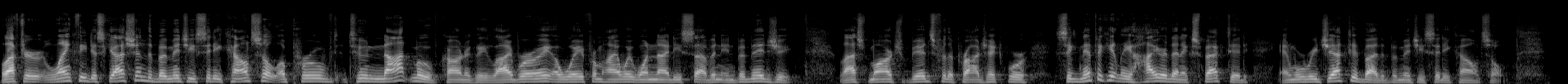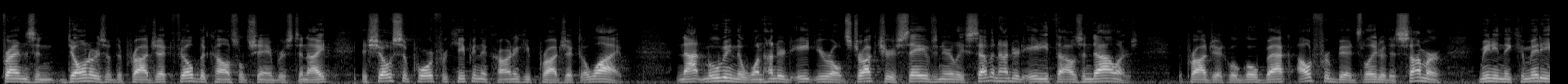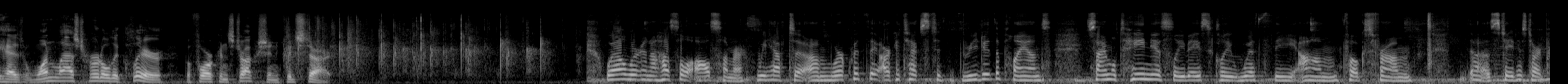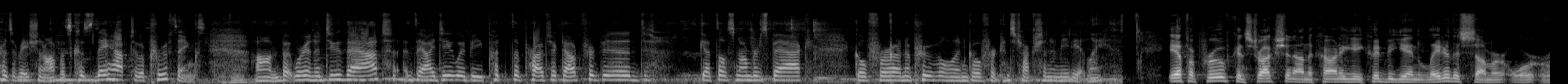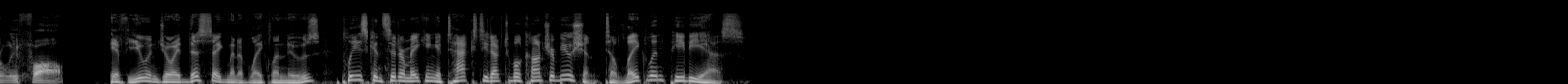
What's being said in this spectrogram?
Well, after lengthy discussion, the Bemidji City Council approved to not move Carnegie Library away from Highway 197 in Bemidji. Last March, bids for the project were significantly higher than expected and were rejected by the Bemidji City Council. Friends and donors of the project filled the council chambers tonight to show support for keeping the Carnegie project alive. Not moving the 108-year-old structure saves nearly $780,000. Project will go back out for bids later this summer, meaning the committee has one last hurdle to clear before construction could start. Well, we're going to hustle all summer. We have to um, work with the architects to redo the plans simultaneously, basically, with the um, folks from the State Historic Preservation Office because they have to approve things. Um, but we're going to do that. The idea would be put the project out for bid, get those numbers back, go for an approval, and go for construction immediately. If approved, construction on the Carnegie could begin later this summer or early fall. If you enjoyed this segment of Lakeland News, please consider making a tax-deductible contribution to Lakeland PBS.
